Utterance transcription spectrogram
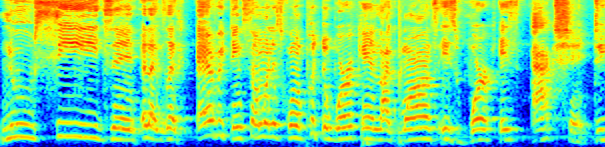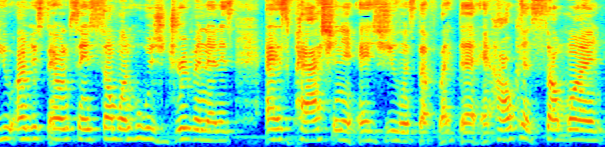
new seeds and like like everything. Someone is going to put the work in. Like wands is work, is action. Do you understand what I'm saying? Someone who is driven and is as passionate as you and stuff like that. And how can someone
